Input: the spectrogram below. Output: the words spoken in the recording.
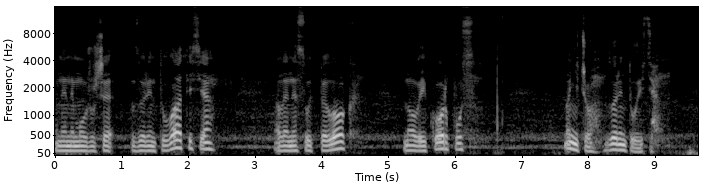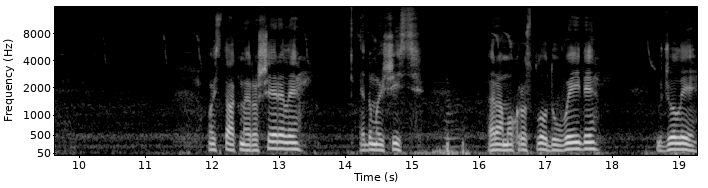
Вони не можуть ще зорієнтуватися, але несуть пилок, новий корпус. Ну нічого, зорієнтуються. Ось так ми розширили. Я думаю, 6 рамок розплоду вийде. Бджоли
